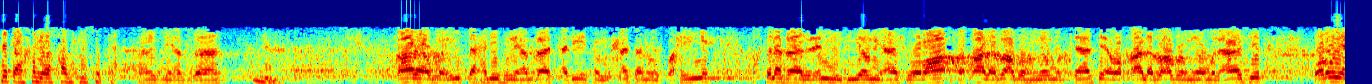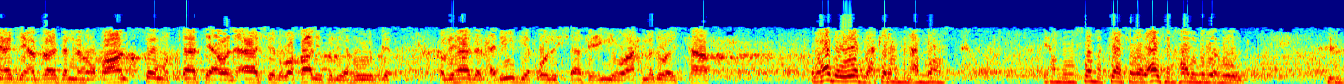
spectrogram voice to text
ثقة أخرج أصحابه في الستة. عن ابن عباس نعم. قال أبو عيسى حديث ابن عباس حديث حسن صحيح واختلف أهل العلم في يوم عاشوراء فقال بعضهم يوم التاسع وقال بعضهم يوم العاشر وروي عن ابن عباس أنه قال صوموا التاسع والعاشر وخالفوا اليهود وبهذا الحديث يقول الشافعي وأحمد وإسحاق وهذا يوضح كلام ابن عباس يعني صوم التاسع والعاشر خالف اليهود نعم.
